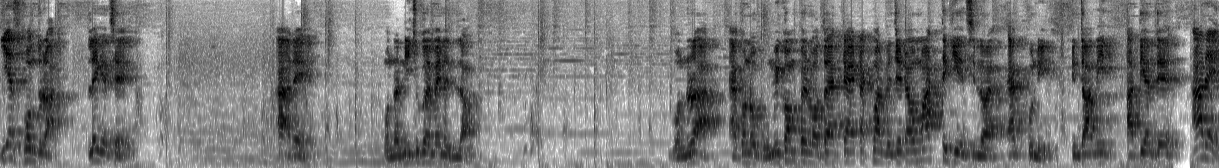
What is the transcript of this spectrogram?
ইয়েস বন্ধুরা, লেগেছে। আরে, বন্ধুরা, নিচু করে মেরে দিলাম। বন্ধুরা, এখনও ভূমিকম্পের মতো একটা অ্যাটাক মারবে, যেটাও মারতে গিয়েছিল এক্ষুনি। কিন্তু আমি হাতিয়ার দিয়ে আরে!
